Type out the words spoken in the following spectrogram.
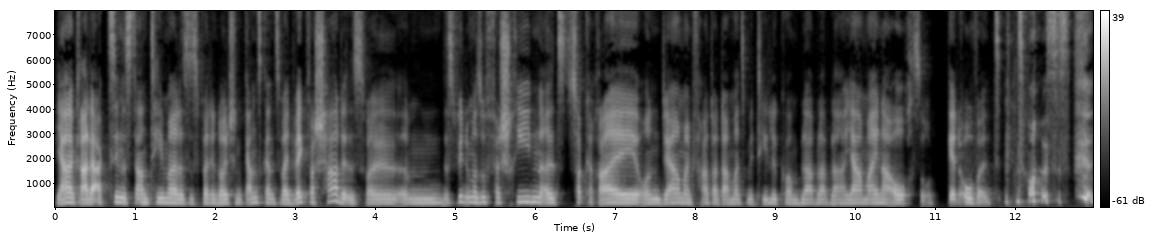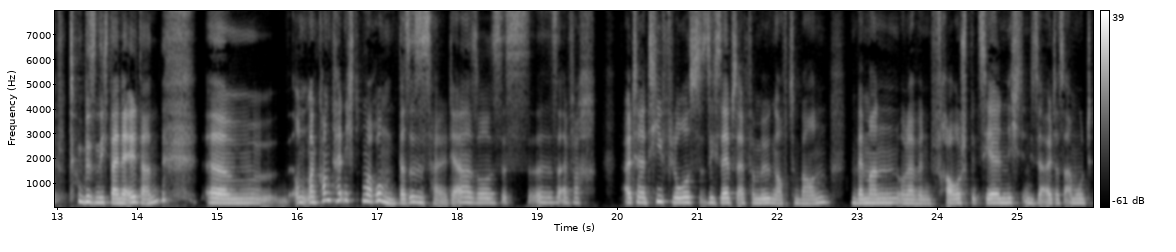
ja, gerade Aktien ist da ein Thema, das ist bei den Deutschen ganz, ganz weit weg, was schade ist, weil ähm, es wird immer so verschrien als Zockerei und ja, mein Vater damals mit Telekom, bla bla bla, ja, meiner auch, so, get over it. So, es ist, du bist nicht deine Eltern. Ähm, und man kommt halt nicht drum herum. Das ist es halt, ja. So, es ist, es ist einfach alternativlos, sich selbst ein Vermögen aufzubauen, wenn man oder wenn Frau speziell nicht in diese Altersarmut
